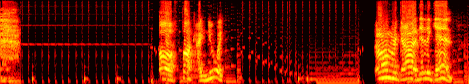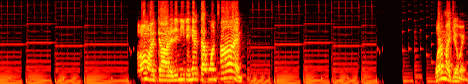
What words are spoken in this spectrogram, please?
Oh, fuck. I knew it. Oh my god, I did it again. Oh my god, I didn't need to hit it that one time. What am I doing?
